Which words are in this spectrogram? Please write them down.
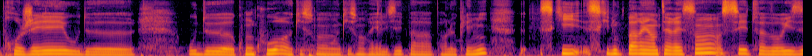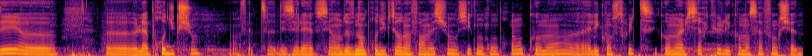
projets ou de, ou de concours qui sont, qui sont réalisés par, le Clémy. Ce qui, ce qui nous paraît intéressant, c'est de favoriser euh, euh, la production en fait, des élèves. C'est en devenant producteur d'information aussi qu'on comprend comment euh, elle est construite, comment elle circule et comment ça fonctionne.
